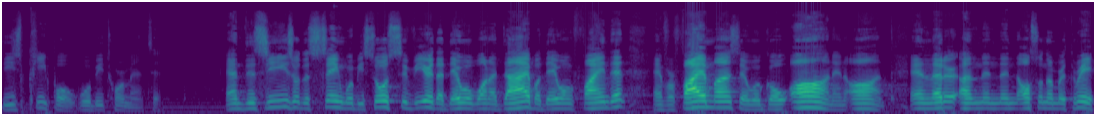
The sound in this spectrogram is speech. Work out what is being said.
these people will be tormented. And disease or the sin will be so severe that they will want to die, but they won't find it. And for five months, they will go on and on. And, letter, and then, then also, number three,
